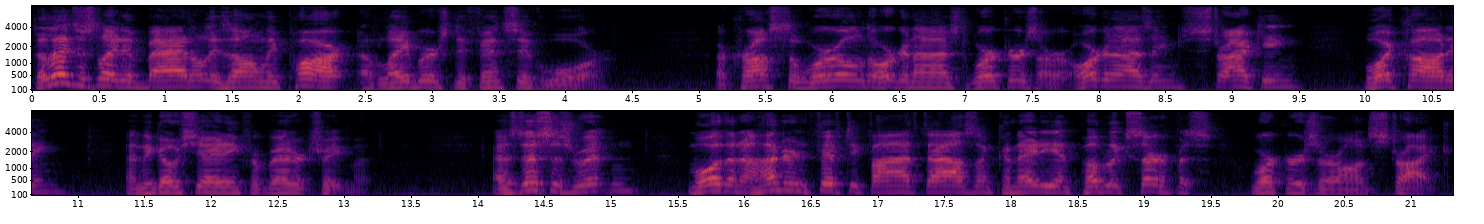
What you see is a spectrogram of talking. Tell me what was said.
The legislative battle is only part of labor's defensive war. Across the world, organized workers are organizing, striking, boycotting, and negotiating for better treatment. As this is written, more than 155,000 Canadian public service workers are on strike.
